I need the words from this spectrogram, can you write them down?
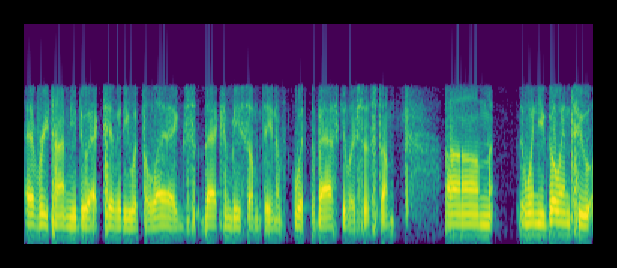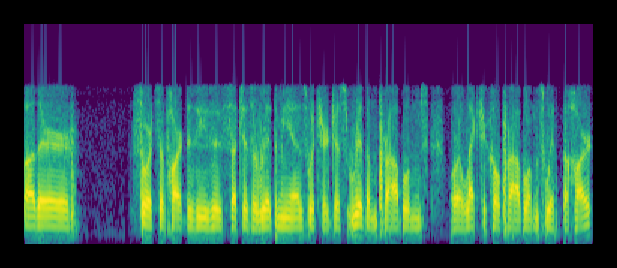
every time you do activity with the legs. That can be something of, with the vascular system. Um, when you go into other sorts of heart diseases, such as arrhythmias, which are just rhythm problems or electrical problems with the heart.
